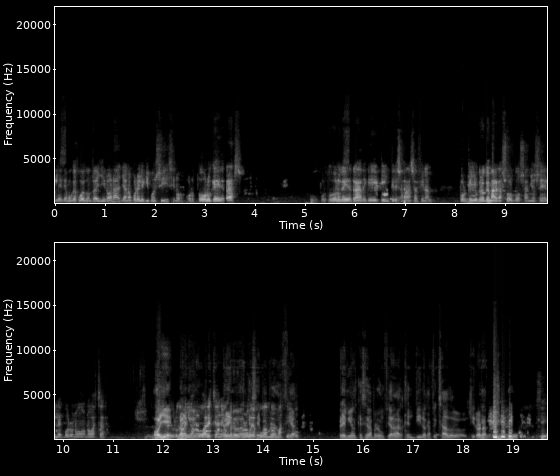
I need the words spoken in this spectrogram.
le temo que juegue contra el Girona, ya no por el equipo en sí, sino por todo lo que hay detrás. Por todo lo que hay detrás, de qué, qué interesa más al final. Porque yo creo que Margasol, dos años en Lesboro, no, no va a estar. Oye, Yo creo que ha venido a jugar este año, premio pero no lo que veo sepa jugando más tiempo. premio al que se va a pronunciar al argentino que ha fichado Girona. Sí,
